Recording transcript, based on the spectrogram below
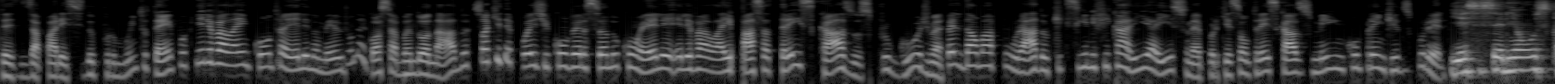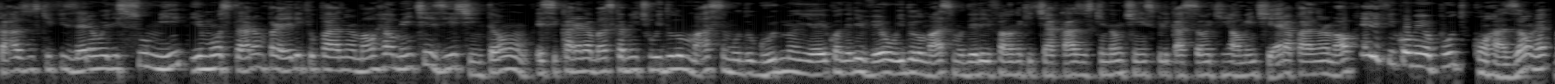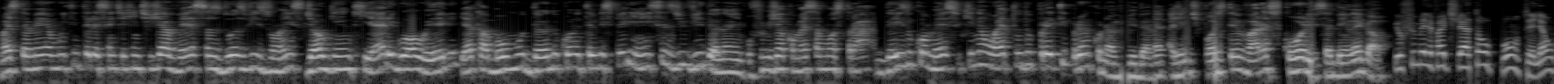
ter desaparecido por muito tempo. E ele vai lá e encontra ele no meio de um negócio abandonado. Só que depois de conversando com ele, ele vai lá e passa três casos pro Goodman pra ele dar uma apurada o que, que significaria isso, né? Porque são três casos meio incompreendidos por ele. E esses seriam os casos que fizeram ele sumir e mostraram para ele que o paranormal realmente existe. Então, esse cara era basicamente o ídolo máximo do Goodman, e aí quando ele vê o ídolo máximo dele falando que tinha casos que não tinha explicação e que realmente era paranormal, ele ficou meio puto, com razão, né? Mas também é muito interessante a gente já ver essas duas visões de alguém que era igual ele e acabou mudando quando teve experiências de vida, né? O filme já começa a mostrar desde o começo que não é tudo preto e branco na vida, né? A gente pode ter várias cores, isso é bem legal. E o filme ele vai direto ao ponto, ele é um,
